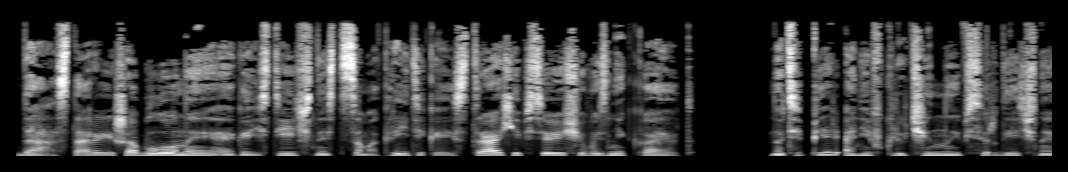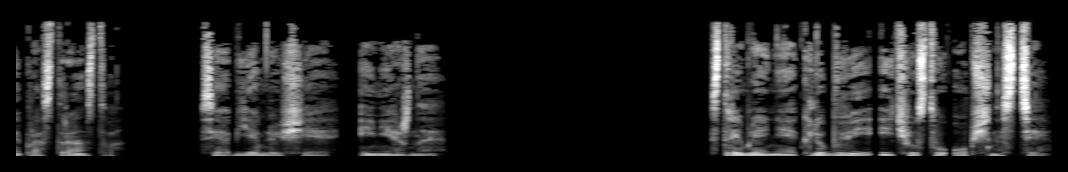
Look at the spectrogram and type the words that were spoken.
Да, старые шаблоны, эгоистичность, самокритика и страхи все еще возникают, но теперь они включены в сердечное пространство, всеобъемлющее и нежное стремление к любви и чувству общности.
